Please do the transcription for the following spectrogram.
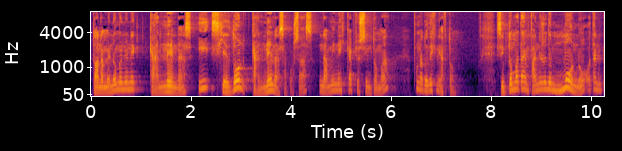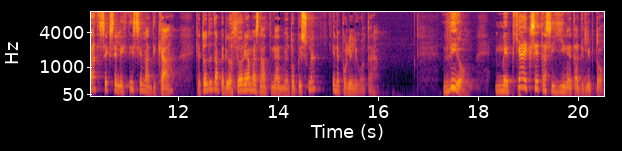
Το αναμενόμενο είναι κανένας ή σχεδόν κανένας από εσάς να μην έχει κάποιο σύμπτωμα που να το δείχνει αυτό. Συμπτώματα εμφανίζονται μόνο όταν η πάθηση εξελιχθεί σημαντικά και τότε τα περιοθεώρια μας να την αντιμετωπίσουμε είναι πολύ λιγότερα. 2. Με ποια εξέταση γίνεται αντιληπτό;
